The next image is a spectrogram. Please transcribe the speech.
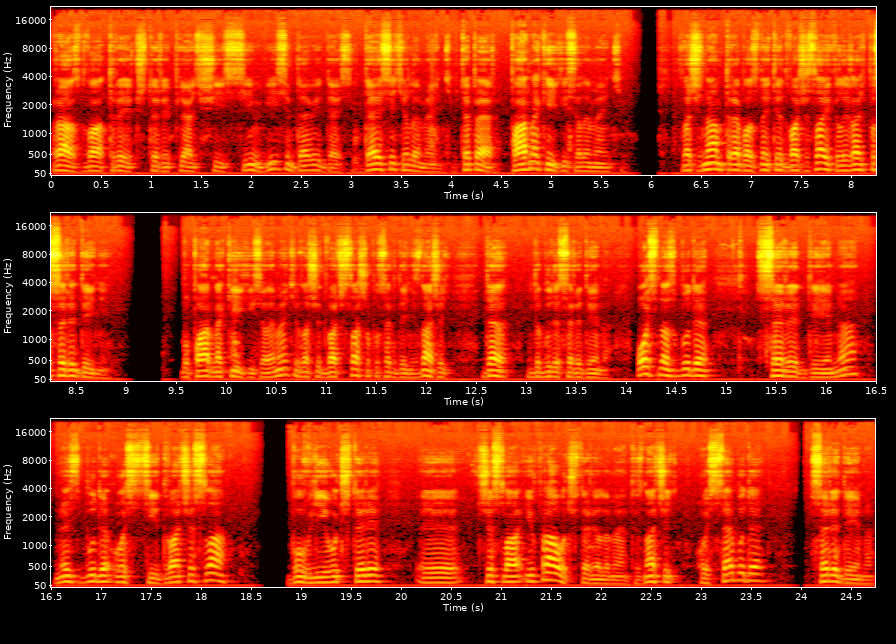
Раз, два, три, чотири, п'ять, шість, сім, вісім, дев'ять, десять. Десять елементів. Тепер парна кількість елементів. Значить, нам треба знайти два числа, які лежать посередині. Бо парна кількість елементів, значить два числа, що посередині. Значить, де, де буде середина? Ось у нас буде середина, у нас буде ось ці два числа. Бо вліво 4 е, числа і вправо 4 елементи. Значить, ось це буде середина.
